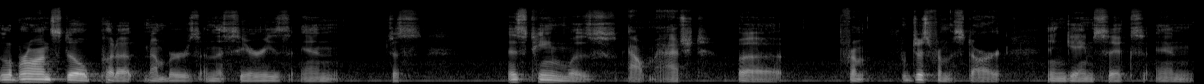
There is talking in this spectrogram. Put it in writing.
LeBron still put up numbers in the series, and just his team was outmatched uh, from just from the start in Game Six, and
